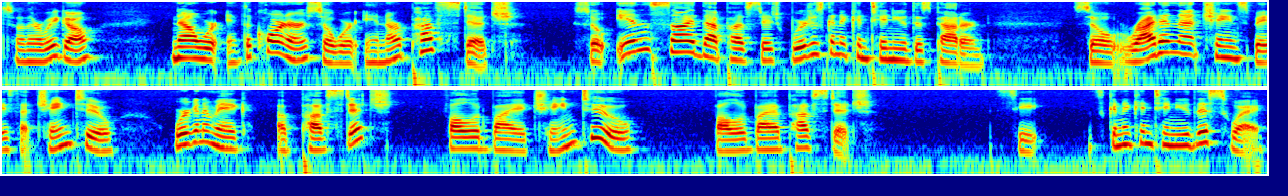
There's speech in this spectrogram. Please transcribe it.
So there we go. Now we're in the corner, so we're in our puff stitch. So inside that puff stitch, we're just going to continue this pattern. So right in that chain space, that chain two, we're going to make a puff stitch followed by a chain two followed by a puff stitch. See, it's going to continue this way.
